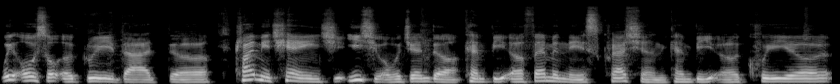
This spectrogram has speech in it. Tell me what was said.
We also agree that the climate change issue of gender can be a feminist question, can be a queer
